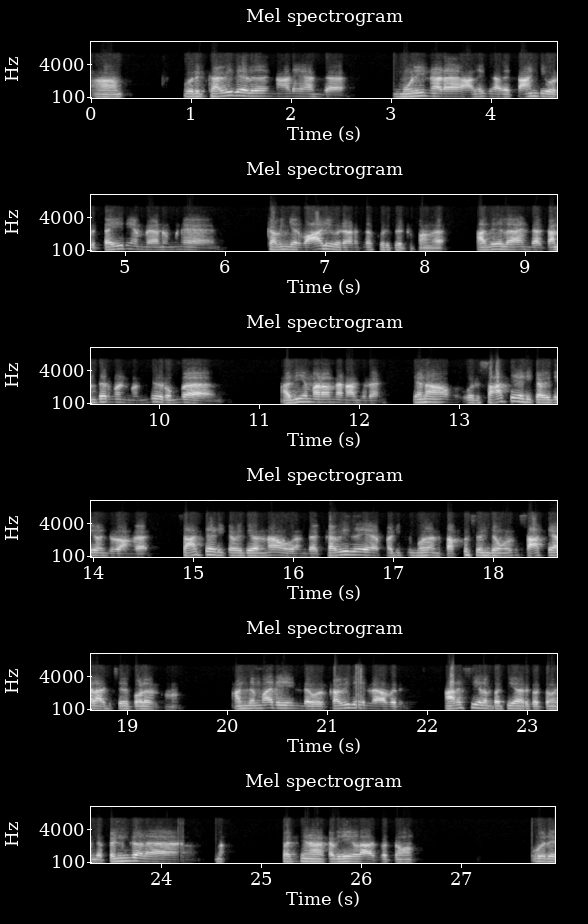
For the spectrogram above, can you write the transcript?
ஆஹ் ஒரு கவிதை எழுதுனாலே அந்த மொழி நட அழகு அதை தாண்டி ஒரு தைரியம் வேணும்னு கவிஞர் வாலி ஒரு இடத்துல குறிப்பிட்டிருப்பாங்க. அதுல இந்த கந்தர்மன் வந்து ரொம்ப அதிகமாக தான் நான் சொல்றேன். ஏன்னா ஒரு சாட்டையடி கவிதைகள்னு சொல்லுவாங்க. சாட்டையடி கவிதைகள்னா அந்த கவிதையை படிக்கும்போது அந்த தப்பு செஞ்சவங்களுக்கு சாட்டையால் அடிச்சது போல இருக்கணும். அந்த மாதிரி இந்த ஒரு கவிதையில அவர் அரசியலை பத்தியா இருக்கட்டும் இந்த பெண்களை பத்தின கவிதைகளா இருக்கட்டும் ஒரு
